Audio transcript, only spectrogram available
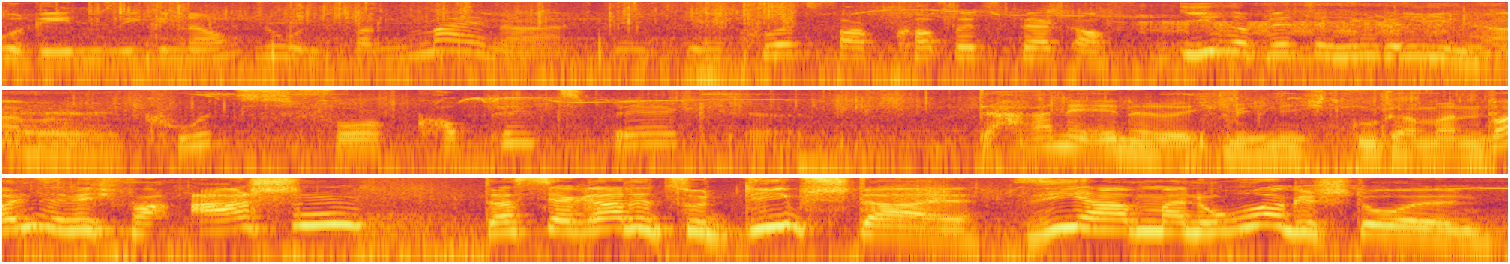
Uhr reden Sie genau? Nun, von meiner, die ich Ihnen kurz vor Koppelsberg auf Ihre Bitte hin geliehen habe. Äh, kurz vor Koppelsberg? Äh, daran erinnere ich mich nicht, guter Mann. Wollen Sie mich verarschen? Das ist ja geradezu Diebstahl. Sie haben meine Uhr gestohlen.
